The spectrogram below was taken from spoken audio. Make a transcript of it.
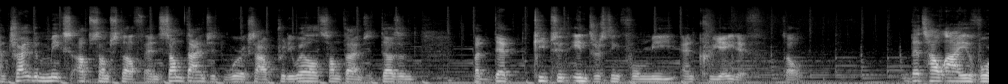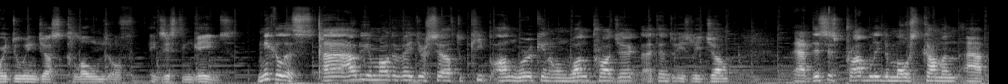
I'm trying to mix up some stuff and sometimes it works out pretty well, sometimes it doesn't. But that keeps it interesting for me and creative. So that's how I avoid doing just clones of existing games. Nicholas, uh, how do you motivate yourself to keep on working on one project? I tend to easily jump. Uh, this is probably the most common uh,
